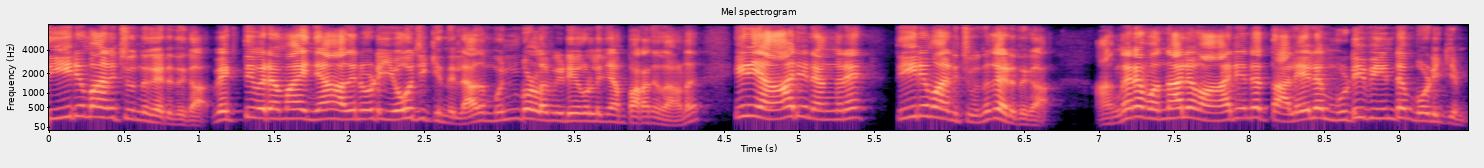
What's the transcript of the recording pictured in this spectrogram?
തീരുമാനിച്ചു എന്ന് കരുതുക. വ്യക്തിപരമായി ഞാൻ അതിനോട് യോജിക്കുന്നില്ല. അത് മുൻപുള്ള വീഡിയോകളിൽ ഞാൻ പറഞ്ഞതാണ്. ഇനി ആര്യൻ അങ്ങനെ തീരുമാനിച്ചു എന്ന് കരുതുക. അങ്ങനെ വന്നാലും ആര്യന്റെ തലയിലെ മുടി വീണ്ടും പൊടിക്കും.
